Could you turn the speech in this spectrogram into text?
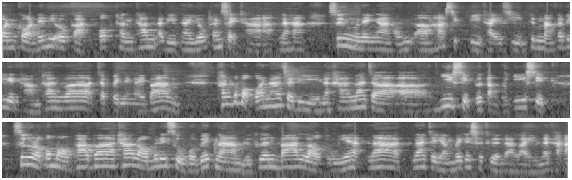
วันก่อนได้มีโอกาสพบท่านท่านอดีตนายกท่านเศรษฐานะคะซึ่งในงานของ 50 ปีไทยจีนขึ้นมาก็ได้เรียนถามท่านว่าจะเป็นยังไงบ้าง ท่านก็บอกว่าน่าจะดีนะคะ น่าจะ 20 หรือต่ำกว่า 20 ซึ่งเราก็มองภาพว่าถ้าเราไม่ได้สูงกว่าเวียดนาม หรือเพื่อนบ้านเราตรงนี้น่าน่าจะยังไม่ได้สะเทือนอะไรนะคะ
